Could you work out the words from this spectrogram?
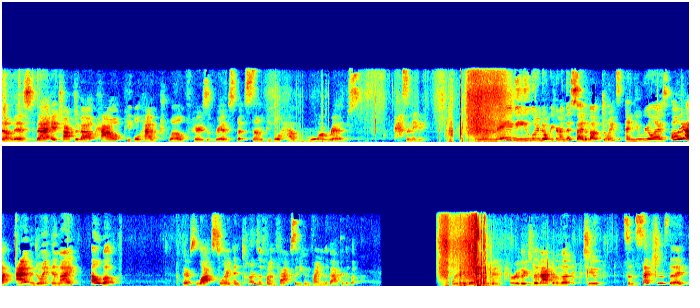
noticed that it talked about how people have 12 pairs of ribs, but some people have more ribs. Fascinating. Or maybe you learned over here on this side about joints and you realized, oh yeah, I have a joint in my elbow. There's lots to learn and tons of fun facts that you can find in the back of the book. We're going to go even further to the back of the book to some sections that I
